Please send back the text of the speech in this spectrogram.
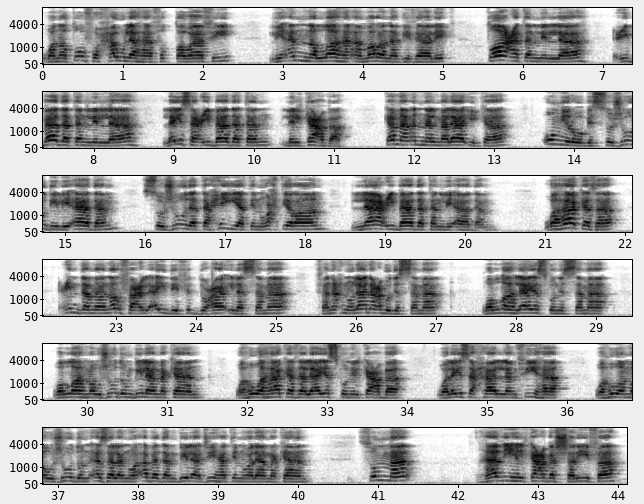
ونطوف حولها في الطواف لأن الله أمرنا بذلك. طاعة لله عبادة لله ليس عبادة للكعبة. كما أن الملائكة أمروا بالسجود لآدم سجود تحية واحترام لا عبادة لآدم. وهكذا عندما نرفع الأيدي في الدعاء إلى السماء فنحن لا نعبد السماء. والله لا يسكن السماء. والله موجود بلا مكان. وهو هكذا لا يسكن الكعبة وليس حالا فيها. وهو موجود أزلا وأبدا بلا جهة ولا مكان. ثم هذه الكعبة الشريفة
